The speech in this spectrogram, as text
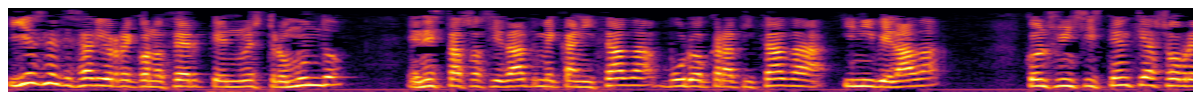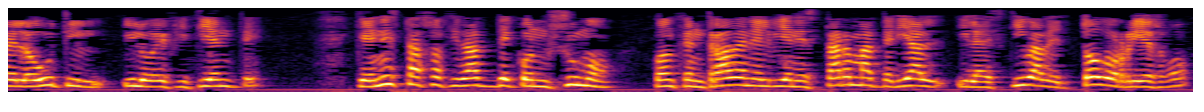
Y es necesario reconocer que en nuestro mundo, en esta sociedad mecanizada, burocratizada y nivelada, con su insistencia sobre lo útil y lo eficiente, que en esta sociedad de consumo concentrada en el bienestar material y la esquiva de todo riesgo,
